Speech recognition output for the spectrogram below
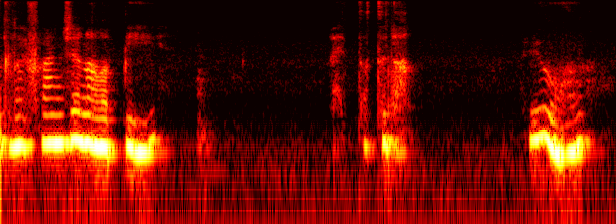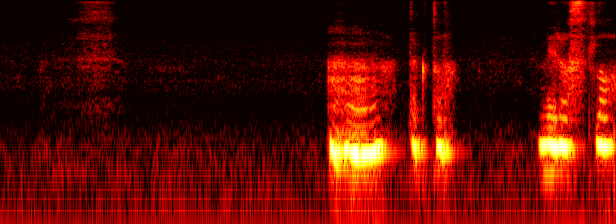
Tohle je fajn, že nalepí. Je to teda... Jo. Aha, tak to vyrostlo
